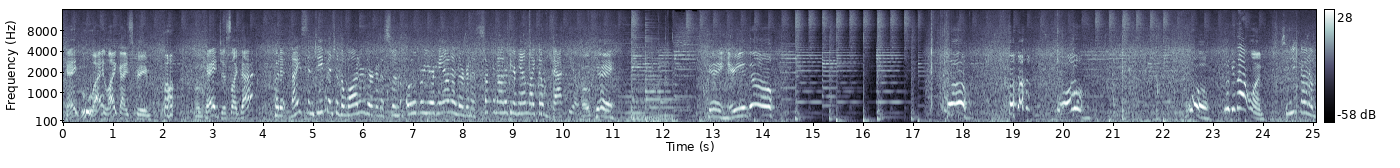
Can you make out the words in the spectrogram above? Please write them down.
Okay. Ooh, I like ice cream. okay, just like that. Put it nice and deep into the water. They're gonna swim over your hand and they're gonna suck it out of your hand like a vacuum. Okay. Okay, here you go. Whoa! Whoa! Whoa! Look at that one. So you've got a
